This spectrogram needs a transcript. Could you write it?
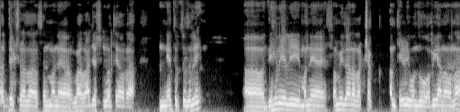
ಅಧ್ಯಕ್ಷರಾದ ಸನ್ಮಾನ್ಯ ರಾಜೇಶ್ ಶಿವತೆ ಅವರ ನೇತೃತ್ವದಲ್ಲಿ ದೆಹಲಿಯಲ್ಲಿ ಮೊನ್ನೆ ಸಂವಿಧಾನ ರಕ್ಷಕ್ ಅಂತ ಹೇಳಿ ಒಂದು ಅಭಿಯಾನವನ್ನು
